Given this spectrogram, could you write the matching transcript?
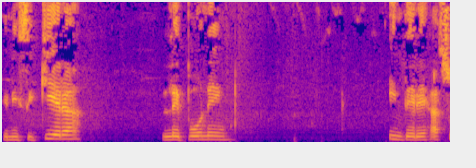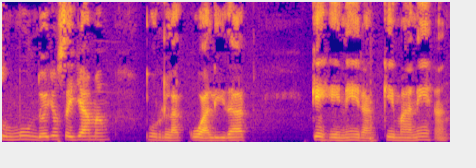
que ni siquiera le ponen interés a su mundo? Ellos se llaman por la cualidad que generan, que manejan,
